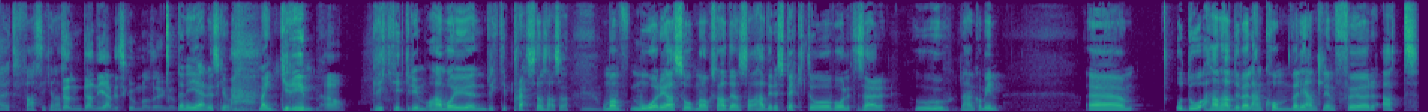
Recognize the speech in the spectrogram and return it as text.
Jag vet fasiken alltså. Den, den är jävligt skum alltså egentligen. Den är jävligt skum. Men grym. Ja. Riktigt grym. Och han var ju en riktig presence alltså. Mm. Och man, Moria såg man också hade, en sån, hade respekt och var lite så här. Uh, när han kom in. Ehm, och då, han hade väl, han kom väl egentligen för att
